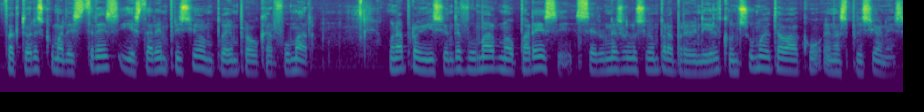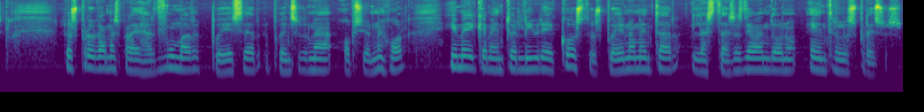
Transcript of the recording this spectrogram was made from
Factores como el estrés y estar en prisión pueden provocar fumar. Una prohibición de fumar no parece ser una solución para prevenir el consumo de tabaco en las prisiones. Los programas para dejar de fumar pueden ser, una opción mejor y medicamentos libres de costos pueden aumentar las tasas de abandono entre los presos.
